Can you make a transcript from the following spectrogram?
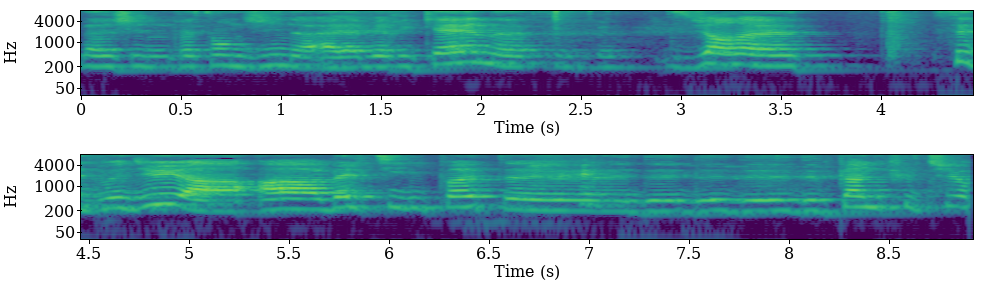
là, j'ai une façon de jean à l'américaine. Genre, c'est devenu un, melting pot euh, de, de, de, de, plein de cultures.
